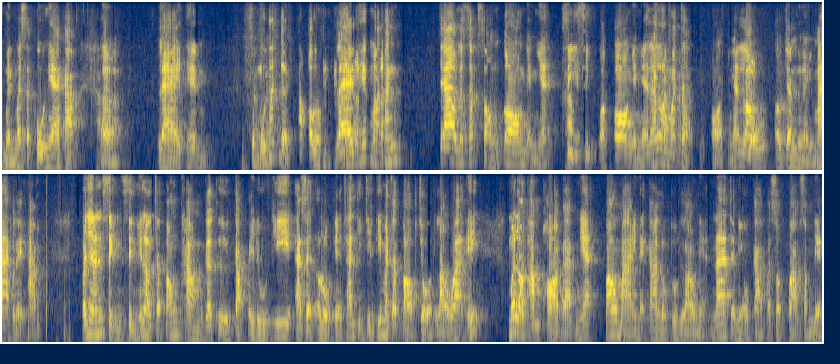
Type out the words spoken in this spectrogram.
เหมือนเมื่อสักครู่เนี่ยครับครับเอ่อแรไอเทม สมมุติถ้าเกิดเอาแรไอเทมมาทั้ง เจ้าละสักสองกองอย่างเงี้ยครับสี่สิบกว่ากองอย่างเงี้ยแล้วเรามาจัดพอร์ตอย่างเงี้ยเราเราจะเหนื่อยมากเลยครับ เพราะฉะนั้นสิ่งสิ่งที่เราจะต้องทำก็คือกลับไปดูที่ asset allocation จริง ๆ ที่มันจะตอบโจทย์เราว่า เอ๊ะเมื่อเราทำพอร์ตแบบเนี้ยเป้าหมายในการลงทุนเราเนี่ยน่าจะมีโอกาสประสบความสำเร็จ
